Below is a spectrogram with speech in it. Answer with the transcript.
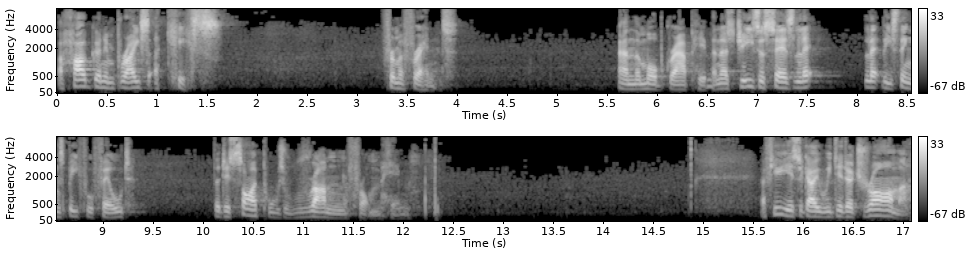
A hug, an embrace, a kiss from a friend. And the mob grab him. And as Jesus says, let let these things be fulfilled, the disciples run from him. A few years ago, we did a drama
